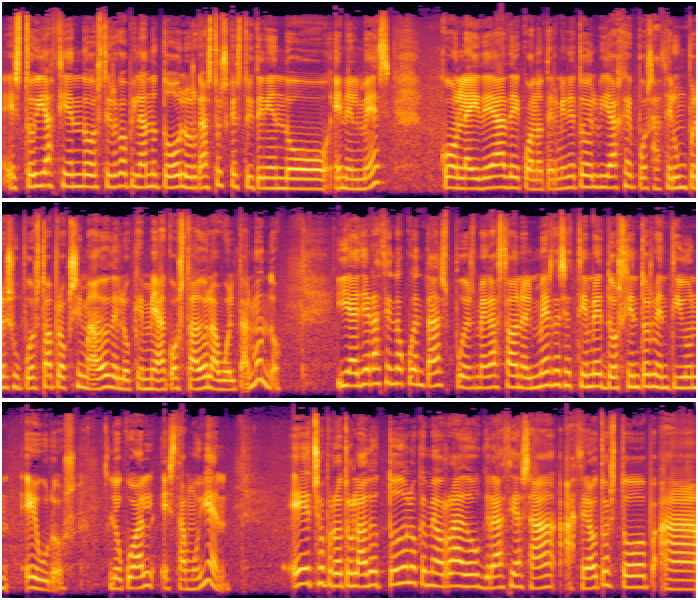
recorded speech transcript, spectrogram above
estoy haciendo, estoy recopilando todos los gastos que estoy teniendo en el mes con la idea de cuando termine todo el viaje, pues hacer un presupuesto aproximado de lo que me ha costado la vuelta al mundo. Y ayer haciendo cuentas, pues me he gastado en el mes de septiembre 221 euros, lo cual está muy bien. He hecho, por otro lado, todo lo que me he ahorrado gracias a hacer autostop, a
